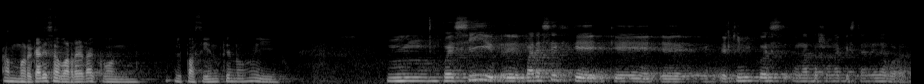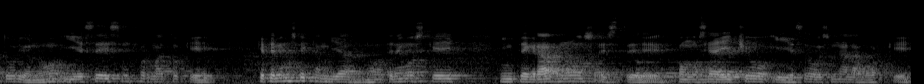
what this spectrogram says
a marcar esa barrera con el paciente, ¿no? Y Mm, pues sí, eh, parece que, que eh, el químico es una persona que está en el laboratorio, ¿no? Y ese es un formato que, que tenemos que cambiar, ¿no? Tenemos que integrarnos este, como se ha hecho y eso es una labor que,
